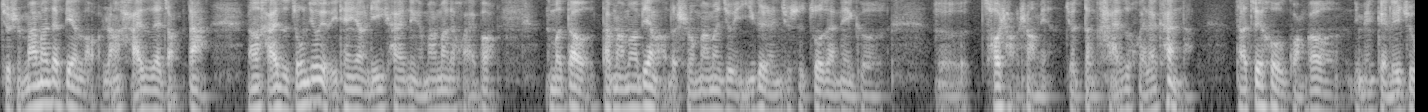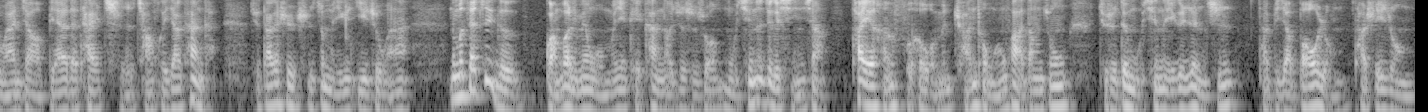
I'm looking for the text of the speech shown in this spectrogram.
就是妈妈在变老，然后孩子在长大，然后孩子终究有一天要离开那个妈妈的怀抱。那么到他妈妈变老的时候，妈妈就一个人就是坐在那个呃操场上面，就等孩子回来看他。他最后广告里面给了一句文案叫“别爱得太迟，常回家看看”，就大概是是这么一个一句文案。那么在这个广告里面，我们也可以看到，就是说母亲的这个形象，它也很符合我们传统文化当中就是对母亲的一个认知，它比较包容，它是一种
